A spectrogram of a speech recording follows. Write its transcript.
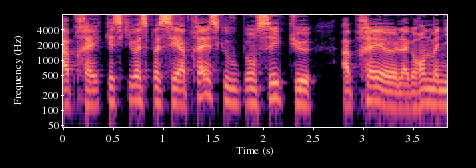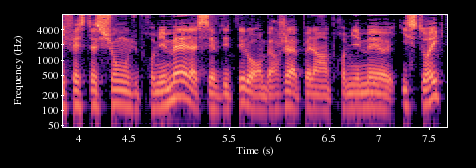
après, qu'est-ce qui va se passer après? Est-ce que vous pensez que après euh, la grande manifestation du 1er mai, la CFDT, Laurent Berger appelle à un 1er mai historique,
